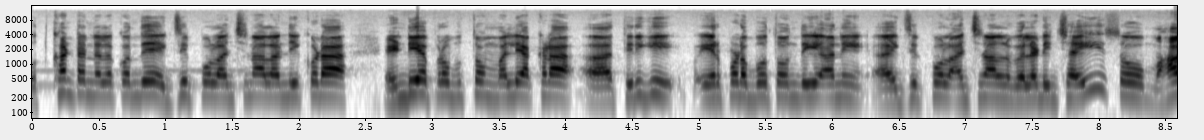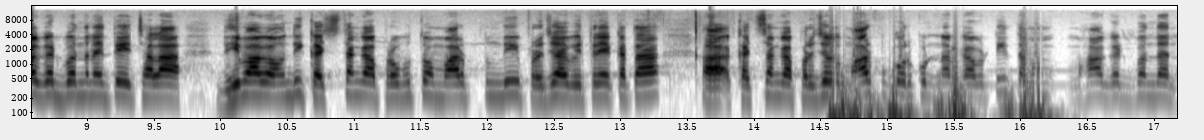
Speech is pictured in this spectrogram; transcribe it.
ఉత్కంఠ నెలకొంది. ఎగ్జిట్ పోల్ అంచనాలన్నీ కూడా ఎన్డీఏ ప్రభుత్వం మళ్ళీ అక్కడ తిరిగి ఏర్పడబోతోంది అని ఎగ్జిట్ పోల్ అంచనాలను వెల్లడించాయి. సో మహాగఠబంధన్ అయితే చాలా ధీమాగా ఉంది. ఖచ్చితంగా ప్రభుత్వం మారుతుంది. ప్రజా వ్యతిరేకత ఖచ్చితంగా ప్రజలు మార్పు కోరుకుంటున్నారు కాబట్టి తమ మహాగఠబంధన్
